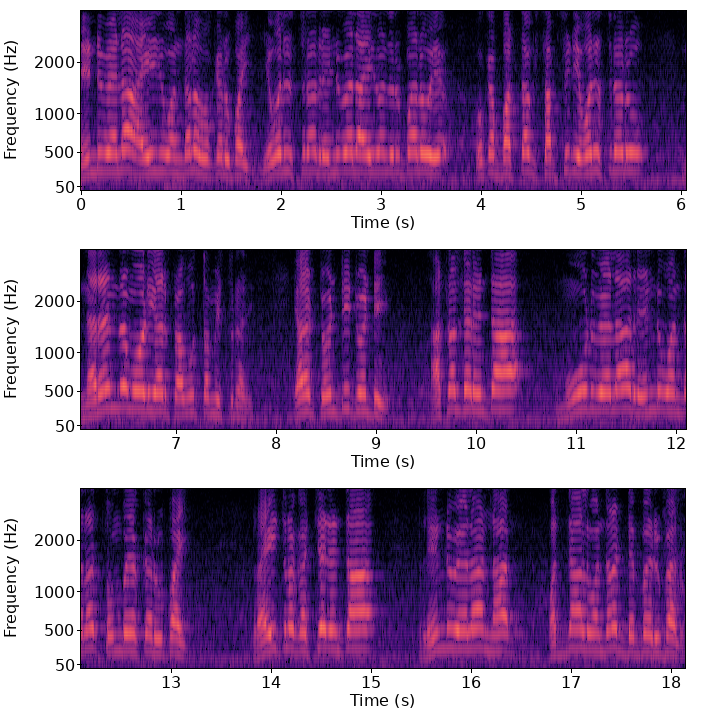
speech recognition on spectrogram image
రెండు వేల ఐదు వందల ఒక రూపాయి. ఎవరు ఇస్తున్నారు? రెండు వేల ఐదు వందల రూపాయలు ఒక బస్తాకు సబ్సిడీ ఎవరు ఇస్తున్నారు? నరేంద్ర మోడీ గారి ప్రభుత్వం ఇస్తున్నది. ఇలా ట్వంటీ ట్వంటీ అసలు ధర ఎంత? మూడు వేల రెండు వందల తొంభై ఒక్క రూపాయి. రైతులకు వచ్చేది ఎంత? రెండు వేల నా పద్నాలుగు వందల డెబ్బై రూపాయలు.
